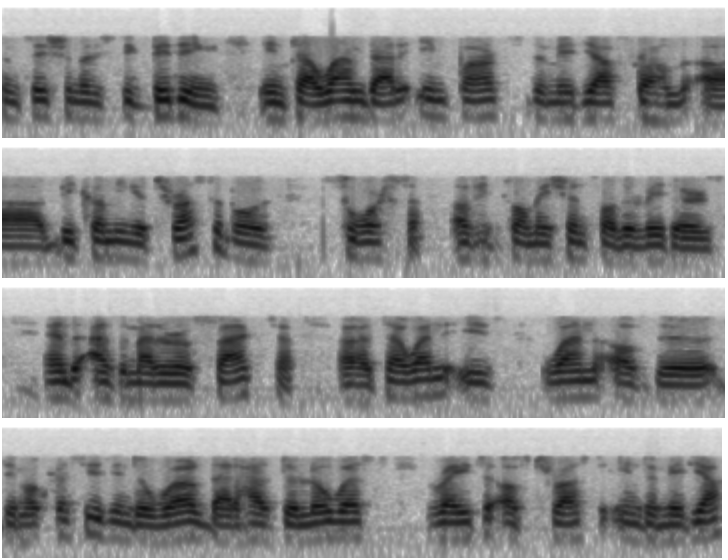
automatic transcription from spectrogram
sensationalistic bidding in Taiwan that imparts the media from uh, becoming a trustable source of information for the readers. And as a matter of fact, uh, Taiwan is one of the democracies in the world that has the lowest rate of trust in the media.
